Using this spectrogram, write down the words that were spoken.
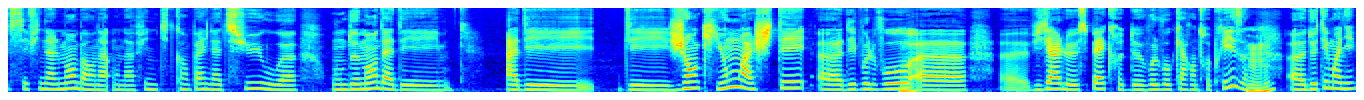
C'est finalement, bah, on, a, on a fait une petite campagne là-dessus où on demande à des à des, des gens qui ont acheté euh, des Volvo mmh. euh, euh, via le spectre de Volvo Car Entreprise mmh. de témoigner.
